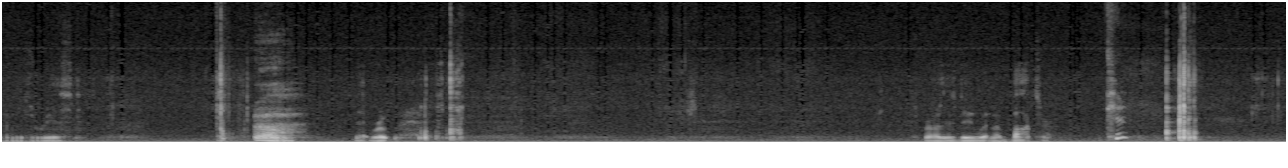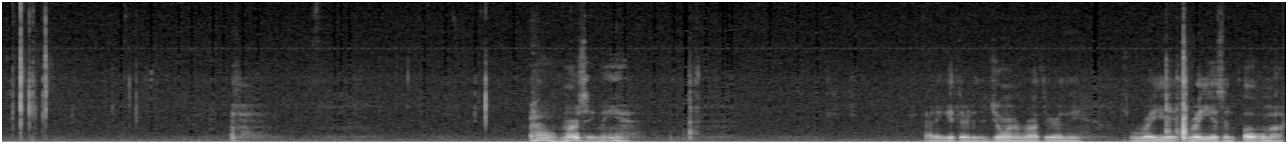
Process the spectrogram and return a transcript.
on his wrist. Oh, that broke. Surprised this dude wasn't a boxer. Oh, mercy, man. I didn't get there to the joint. I'm right there in the radius, radius and ulna.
